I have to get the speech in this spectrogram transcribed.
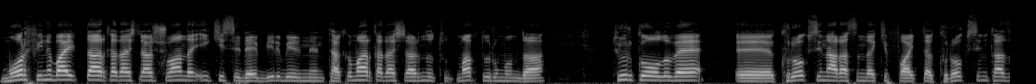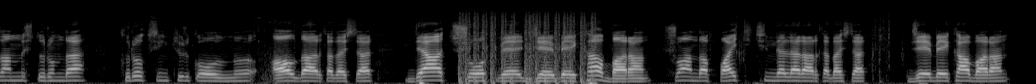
Morfin'i bayılttı arkadaşlar. Şu anda ikisi de birbirinin takım arkadaşlarını tutmak durumunda. Türkoğlu ve e, Kroxin arasındaki fight'ta Kroxin kazanmış durumda. Kroxin Türkoğlu'nu aldı arkadaşlar. Deat Shot ve CBK Baran şu anda fight içindeler arkadaşlar. CBK Baran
